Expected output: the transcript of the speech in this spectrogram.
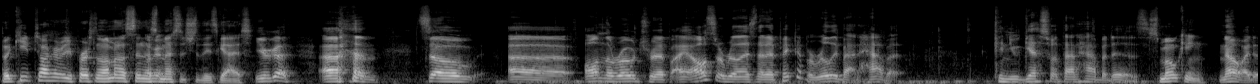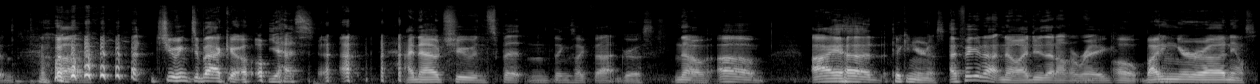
But keep talking about your personal. I'm gonna send this Okay. message to these guys. You're good. Um, so uh, on the road trip, I also realized that I picked up a really bad habit. Can you guess what that habit is? Smoking, No, I didn't. Um, chewing tobacco. yes, I now chew and spit and things like that. Gross. No, um, I had. Picking your nose. I figured out. No, I do that on a rig. Oh, biting your uh, nails.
